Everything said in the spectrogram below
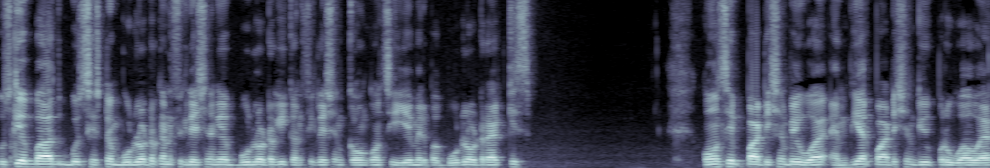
उसके बाद सिस्टम बूट लोडर कन्फिग्रेशन है। बूट लोडर की कन्फिग्रेशन कौन कौन सी है? मेरे पास बूट लोडर है। किस, कौन से पार्टीशन पे हुआ है? एमपीआर पार्टीशन के ऊपर हुआ हुआ है।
